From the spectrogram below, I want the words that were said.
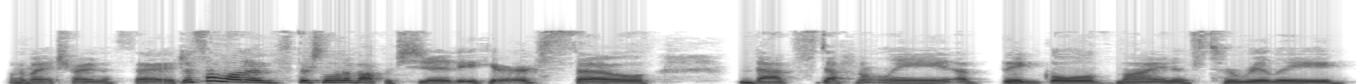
what am I trying to say? Just a lot of there's a lot of opportunity here. So that's definitely a big goal of mine is to really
